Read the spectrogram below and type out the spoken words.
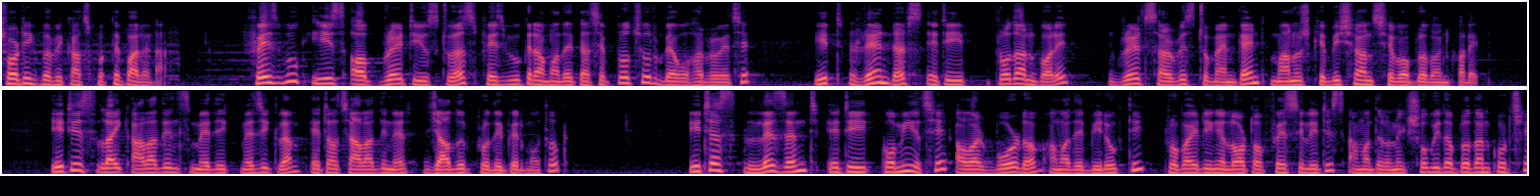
সঠিকভাবে কাজ করতে পারে না। Facebook is of great use to us ফেসবুকের আমাদের কাছে প্রচুর ব্যবহার রয়েছে। ইট রেন্ডার্স এটি প্রদান করে গ্রেট সার্ভিস টু ম্যানকাইন্ড মানুষকে বিশাল সেবা প্রদান করে। It is like Aladdin's magic magic lamp এটা হচ্ছে আলাদিনের জাদুর প্রদীপের মতো। ইট হ্যাজ লেজেন্ড এটি কমিয়েছে আওয়ার বোর্ডম আমাদের বিরক্তি providing a lot of facilities আমাদের অনেক সুবিধা প্রদান করছে।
